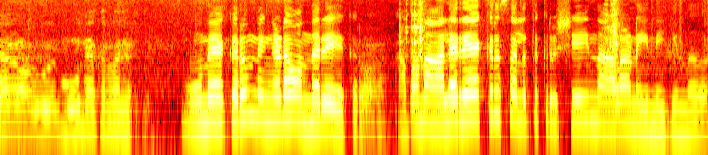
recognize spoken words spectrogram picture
ഞാൻ മൂന്ന് ഏക്കർ വരെ എടുത്തു. മൂന്നേക്കറും നിങ്ങളുടെ ഒന്നര ഏക്കറും. അപ്പൊ നാലര ഏക്കർ സ്ഥലത്ത് കൃഷി ചെയ്യുന്ന ആളാണ് ഈ നിൽക്കുന്നത്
